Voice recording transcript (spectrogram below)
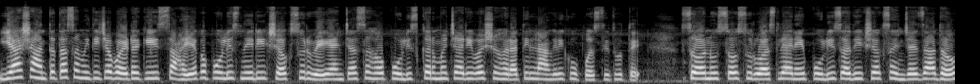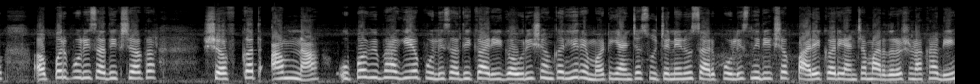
या शांतता समितीच्या बैठकीत सहाय्यक पोलीस निरीक्षक सुर्वे यांच्यासह पोलीस कर्मचारी व शहरातील नागरिक उपस्थित होते. सण उत्सव सुरू असल्याने पोलीस अधीक्षक संजय जाधव अप्पर पोलीस अधीक्षक शफकत आमना उपविभागीय पोलीस अधिकारी गौरीशंकर हिरेमठ यांच्या सूचनेनुसार पोलीस निरीक्षक पारेकर यांच्या मार्गदर्शनाखाली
